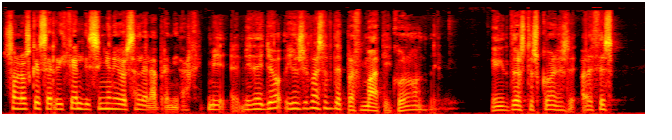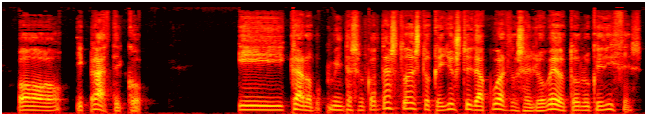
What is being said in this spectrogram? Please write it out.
son los que se rige el diseño universal del aprendizaje. Mira, yo, yo soy bastante pragmático, ¿no? En todas estas cosas, a veces y práctico. Y claro, mientras me contas todo esto, que yo estoy de acuerdo, o sea, lo veo todo lo que dices,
